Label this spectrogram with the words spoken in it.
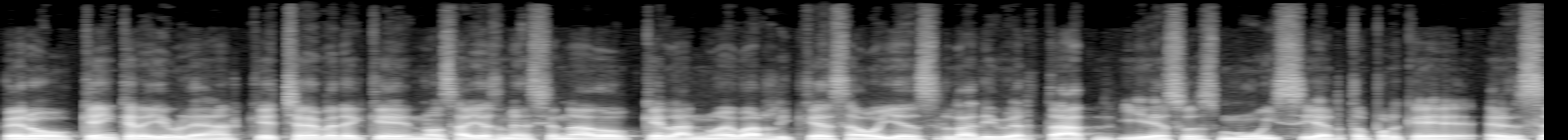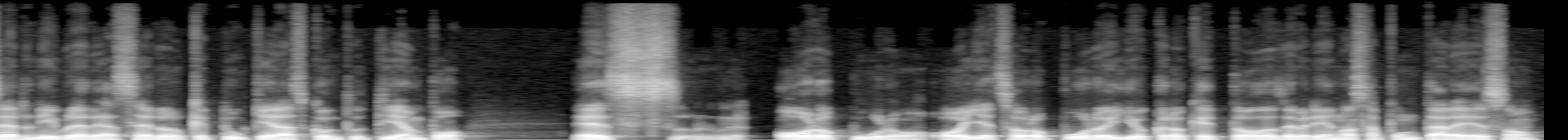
Pero qué increíble, ¿eh? qué chévere que nos hayas mencionado que la nueva riqueza hoy es la libertad y eso es muy cierto porque el ser libre de hacer lo que tú quieras con tu tiempo es oro puro. Hoy es oro puro y yo creo que todos deberíamos apuntar a eso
